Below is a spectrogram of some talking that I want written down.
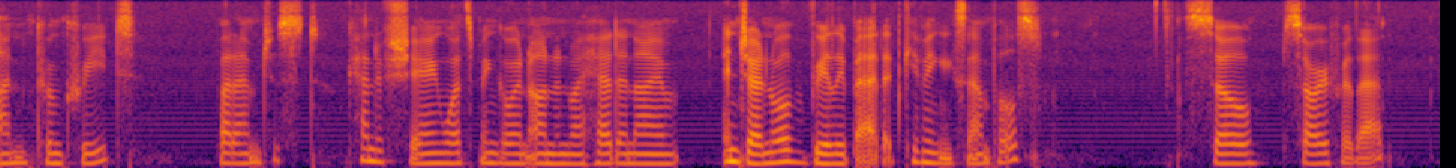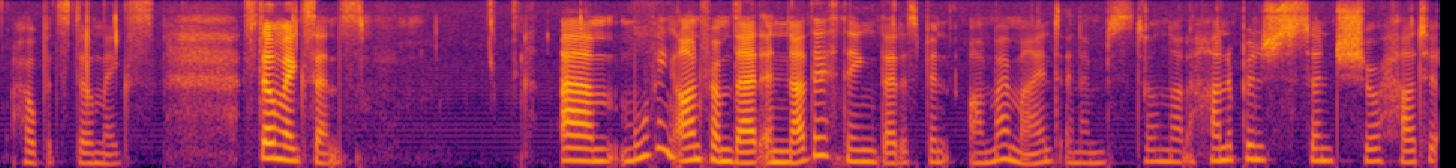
unconcrete, but I'm just kind of sharing what's been going on in my head, and I'm in general really bad at giving examples. So sorry for that I hope it still makes still makes sense. Um, moving on from that, another thing that has been on my mind, and I'm still not 100% sure how to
